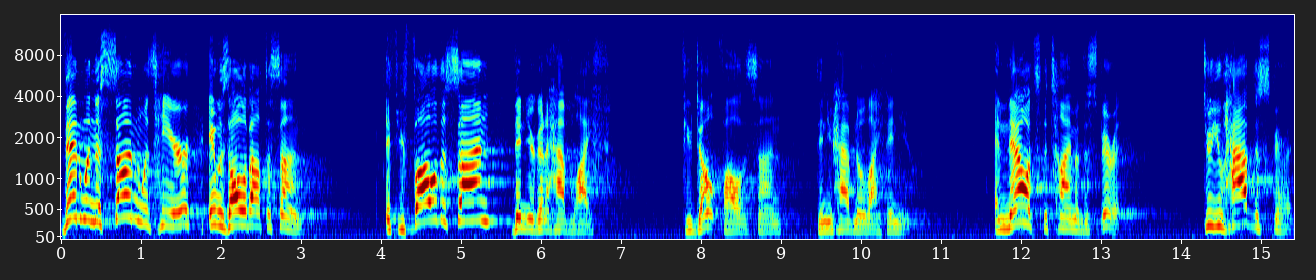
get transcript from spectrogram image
Then, when the Son was here, it was all about the Son. If you follow the Son, then you're going to have life. If you don't follow the Son, then you have no life in you. And now it's the time of the Spirit. Do you have the Spirit?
